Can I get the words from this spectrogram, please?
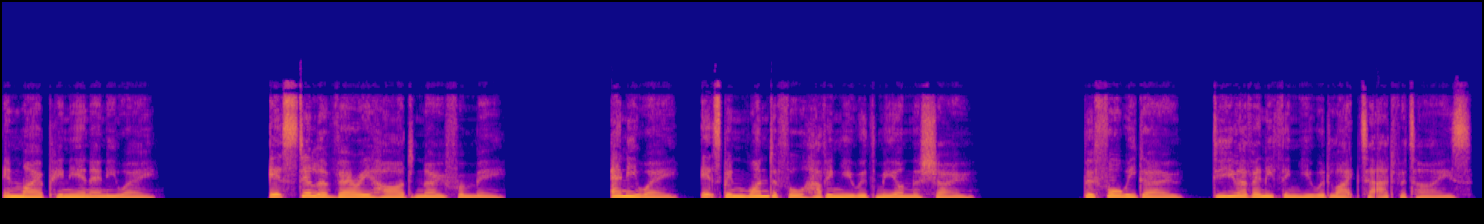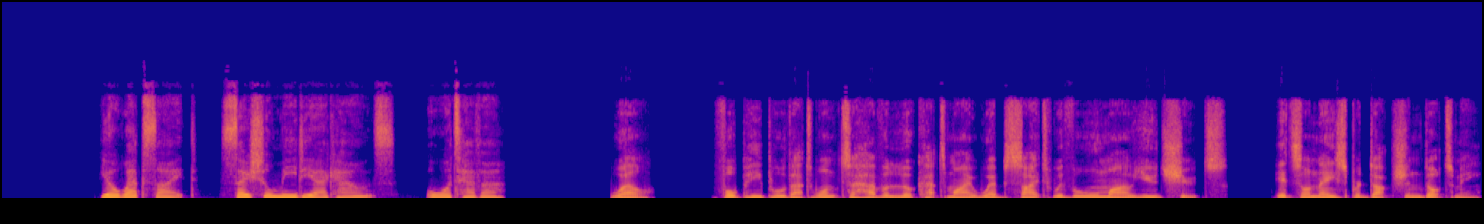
in my opinion anyway. It's still a very hard no from me. Anyway, it's been wonderful having you with me on the show. Before we go, do you have anything you would like to advertise? Your website, social media accounts, or whatever. Well, for people that want to have a look at my website with all my nude shoots, it's on aceproduction.me,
